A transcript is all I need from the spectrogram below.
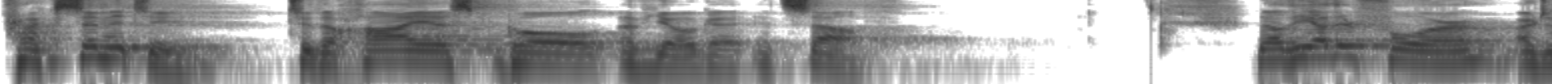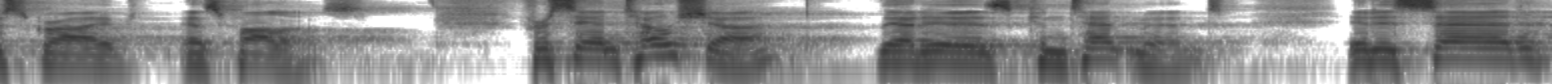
proximity to the highest goal of yoga itself. Now, the other four are described as follows. For santosha, that is contentment, it is said,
